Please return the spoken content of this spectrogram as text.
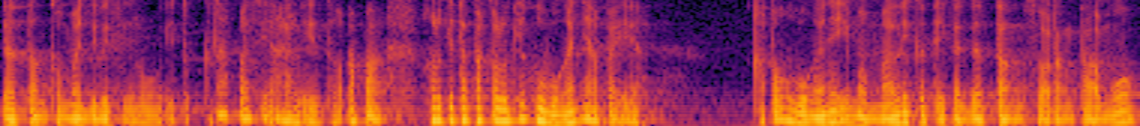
datang ke majelis ilmu. Itu kenapa sih hal itu? Apa kalau kita pakai logika hubungannya apa ya? Apa hubungannya Imam Malik ketika datang seorang tamu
